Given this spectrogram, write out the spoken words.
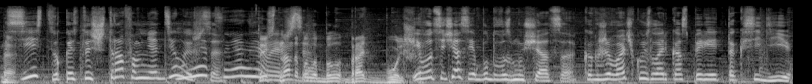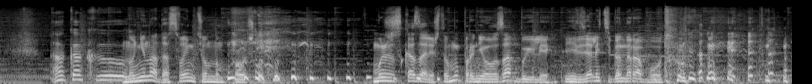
Да. Сесть, только то есть штрафом не отделаешься. Нет, не То есть надо отделаешься. было, было брать больше. И вот сейчас я буду возмущаться. Как жвачку из ларька спереть, так сиди. А как... Но не надо о своим темным прошлым. Мы же сказали, что мы про него забыли и взяли тебя на работу.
